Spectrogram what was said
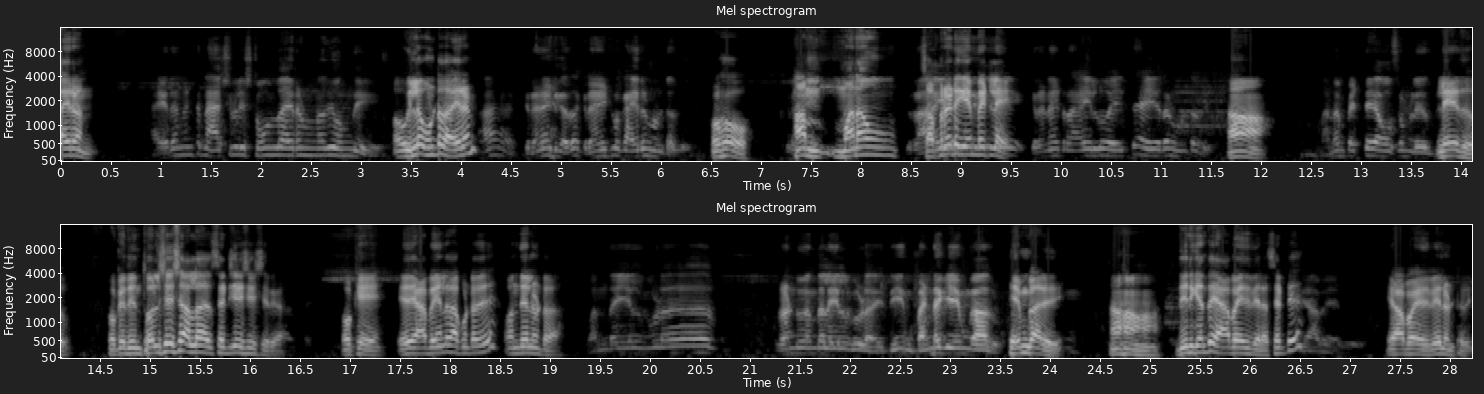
iron. ఐరన్ అంటే నేచురల్లీ స్టోన్లో ఐరన్ ఉన్నది ఉంది. ఇలా ఉంటుంది ఐరన్? గ్రానైట్ కదా. గ్రానైట్లో ఐరన్ ఉంటది. ఓహో. మనం separate గా ఏం పెట్టలే. గ్రానైట్ రాయిలో అయితే ఐరన్ ఉంటది. మనం పెట్టే అవసరం లేదు. లేదు. ఓకే దీన్ని తొలిసేసి అలా సెట్ చేసేసారు ఓకే ఏది యాభై ఏళ్ళు దాకా ఉంటుంది వంద ఏళ్ళు ఉంటుందా? వంద ఏళ్ళు కూడా రెండు వందల ఏళ్ళు కూడా. ఇది బండకి ఏం కాదు. ఏం కాదు ఇది. దీనికి ఎంత? యాభై ఐదు వేల సెట్? యాభై ఐదు. యాభై ఐదు వేలు ఉంటుంది.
